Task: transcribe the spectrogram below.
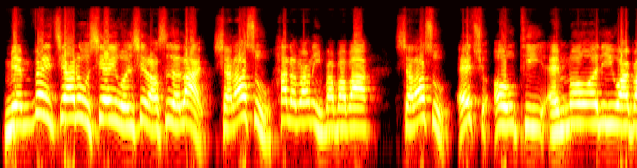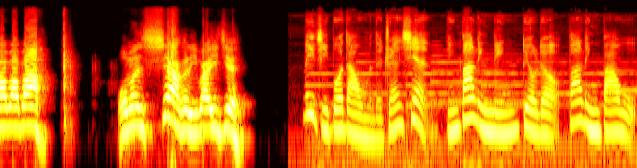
免费加入谢一文谢老师的 line 小老鼠 Hello 帮你八八八小老鼠 H O T M O N E Y 八八八，我们下个礼拜一见。立即拨打我们的专线零八零零六六八零八五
